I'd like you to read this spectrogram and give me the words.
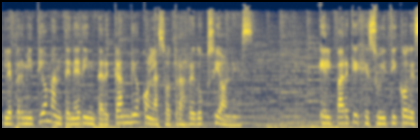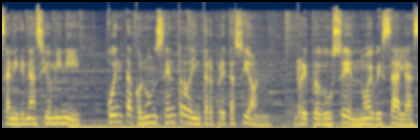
le permitió mantener intercambio con las otras reducciones. El Parque Jesuítico de San Ignacio Miní cuenta con un centro de interpretación. Reproduce en nueve salas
